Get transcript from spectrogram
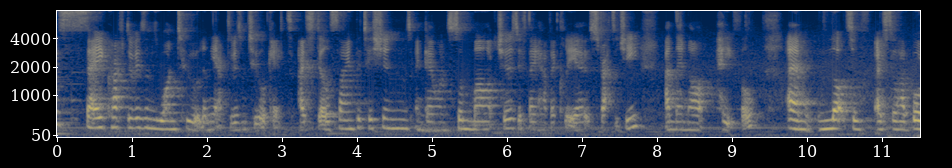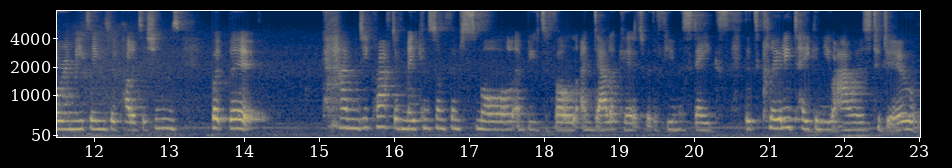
Always say craftivism is one tool in the activism toolkit. I still sign petitions and go on some marches if they have a clear strategy and they're not hateful. Um, lots of I still have boring meetings with politicians, but the handicraft of making something small and beautiful and delicate with a few mistakes that's clearly taken you hours to do.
